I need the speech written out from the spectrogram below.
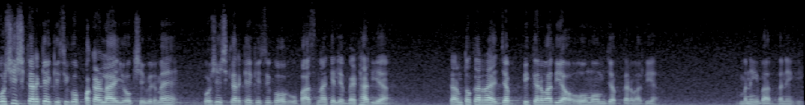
कोशिश करके किसी को पकड़ लाए योग शिविर में, कोशिश करके किसी को उपासना के लिए बैठा दिया। कर्म तो कर रहा है, जब भी करवा दिया, ओम ओम जब करवा दिया नहीं बात बनेगी।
